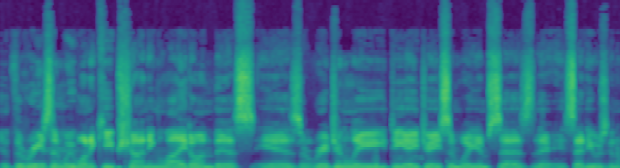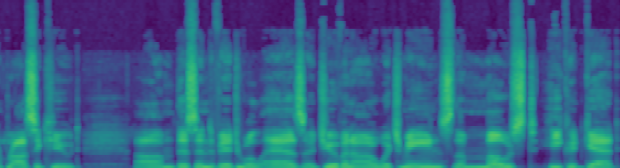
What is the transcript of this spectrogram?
The reason we want to keep shining light on this is originally DA Jason Williams says that he said he was going to prosecute um, this individual as a juvenile, which means the most he could get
